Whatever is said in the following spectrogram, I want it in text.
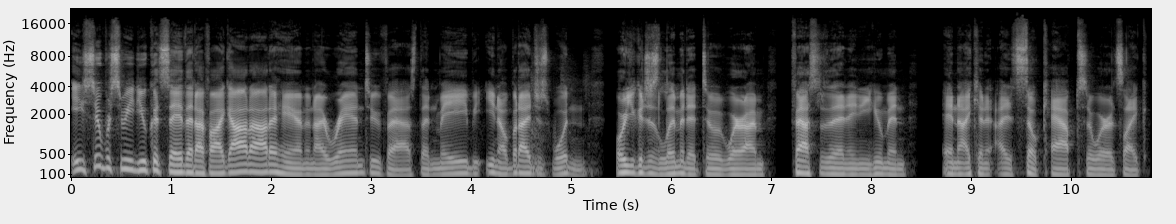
e- super speed, you could say that if I got out of hand and I ran too fast, then maybe you know, but I just wouldn't. Or you could just limit it to where I'm faster than any human, and I can. I still capped, so where it's like,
